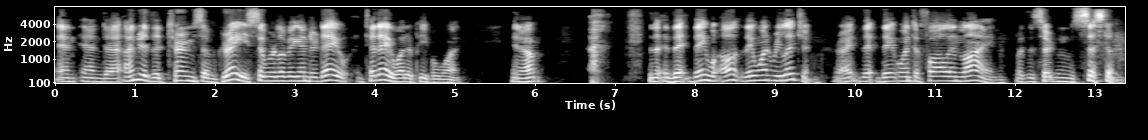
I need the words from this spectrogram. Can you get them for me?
and and uh, under the terms of grace that we're living under day, today, what do people want? You know, they they oh, they want religion, right? They, they want to fall in line with a certain system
